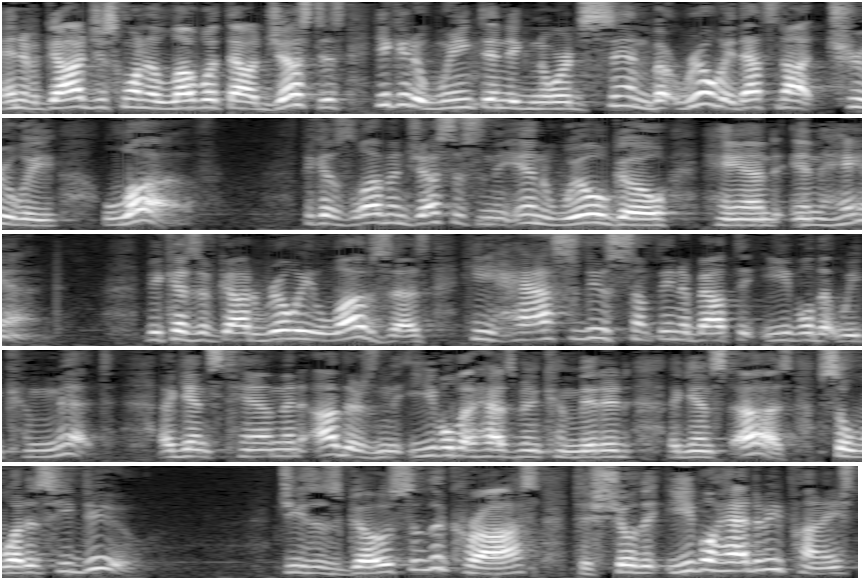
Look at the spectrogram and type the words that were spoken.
And if God just wanted love without justice, he could have winked and ignored sin. But really, that's not truly love. Because love and justice in the end will go hand in hand. Because if God really loves us, he has to do something about the evil that we commit against him and others and the evil that has been committed against us. So what does he do? Jesus goes to the cross to show that evil had to be punished,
